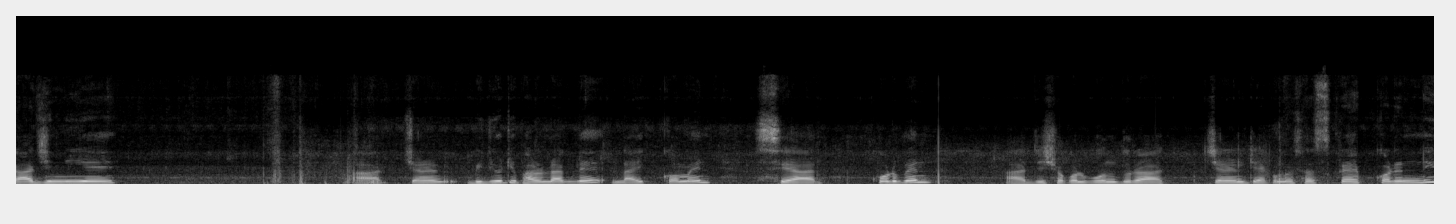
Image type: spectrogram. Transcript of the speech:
কাজ নিয়ে। আর চ্যানেল ভিডিওটি ভালো লাগলে লাইক কমেন্ট শেয়ার করবেন। আর যে সকল বন্ধুরা চ্যানেলটি এখনও সাবস্ক্রাইব করেননি,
